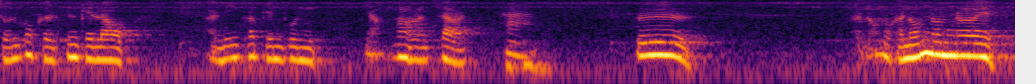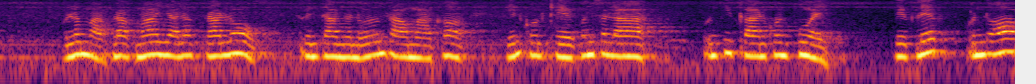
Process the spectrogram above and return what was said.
ศลก็เกิดขึ้นแก่เรา อันนี้ก็เป็นบุญอย่างมหาศาลค่ะ คือขนมขนมนมเนยผลหมากรากไม้ยารักษาโรคเดินตามถนนนทางมาก็เห็นคนแก่คนชราคนพิการคนป่วย เด็กเล็กคนท้อง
